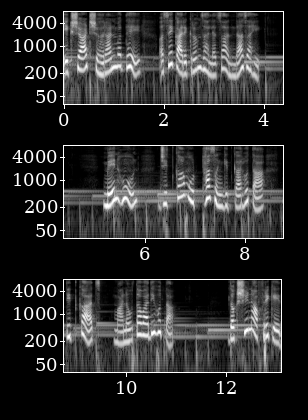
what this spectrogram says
एकशे आठ शहरांमध्ये असे कार्यक्रम झाल्याचा अंदाज आहे. मेनहून जितका मोठा संगीतकार होता तितकाच मानवतावादी होता. दक्षिण आफ्रिकेत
